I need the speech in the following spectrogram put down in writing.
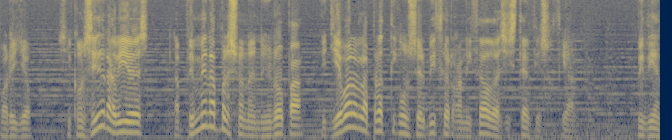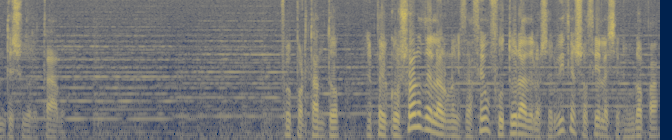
Por ello, se considera Vives la primera persona en Europa en llevar a la práctica un servicio organizado de asistencia social, mediante su tratado. Fue por tanto el precursor de la organización futura de los servicios sociales en Europa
